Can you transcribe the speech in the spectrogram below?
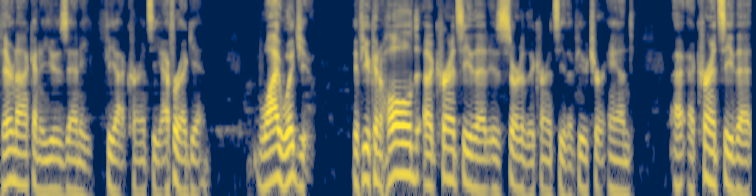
they're not going to use any fiat currency ever again. Why would you? If you can hold a currency that is sort of the currency of the future and a, a currency that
